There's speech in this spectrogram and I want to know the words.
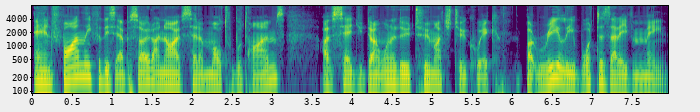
And finally, for this episode, I know I've said it multiple times. I've said you don't want to do too much too quick, but really, what does that even mean?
